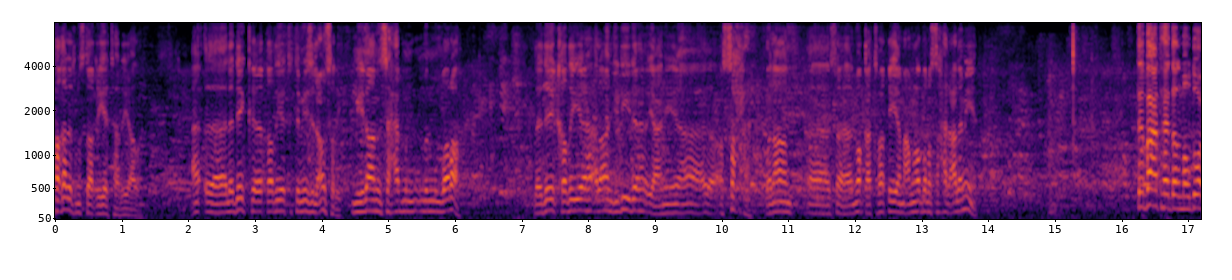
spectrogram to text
فقدت مصداقيتها الرياضة. لديك قضية التمييز العنصري. ميلان انسحب من من مباراة لديك قضية الآن جديدة يعني آه، الصحة. والآن آه، سنوقع اتفاقية مع منظمة الصحة العالمية. تابعت هذا الموضوع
